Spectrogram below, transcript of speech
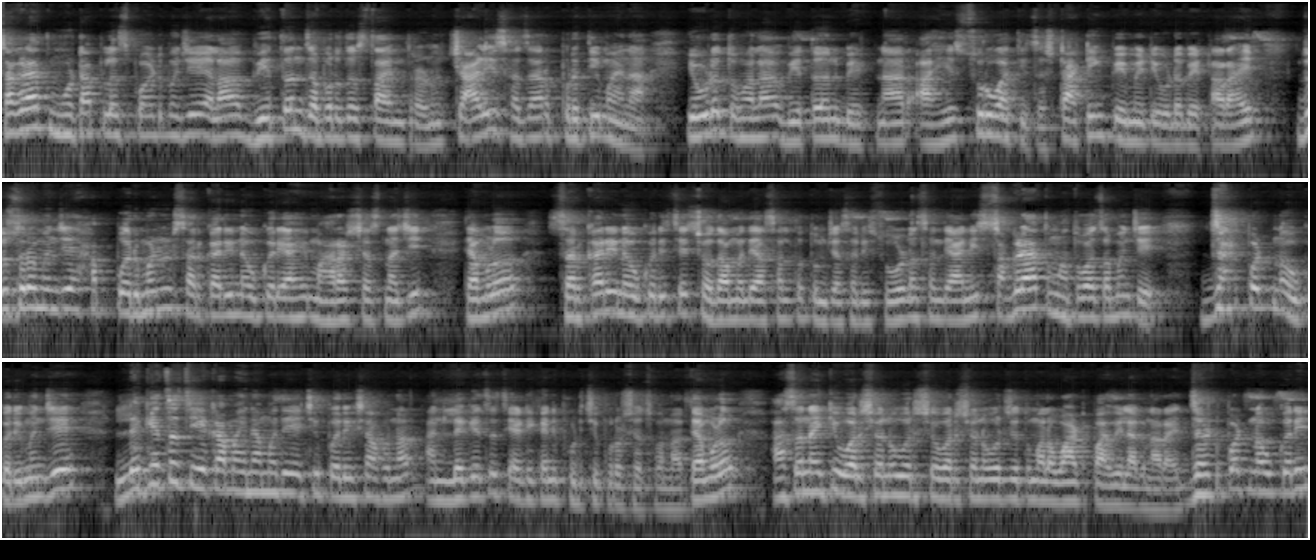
सगळ्यात मोठा प्लस पॉईंट म्हणजे याला वेतन जबरदस्त आहे मित्रांनो. चाळीस हजार प्रति महिना एवढं तुम्हाला वेतन भेटणार आहे सुरुवातीचं. स्टार्टिंग पेमेंट एवढं भेटणार आहे. दुसरं म्हणजे हा परमनंट सरकारी नोकरी आहे महाराष्ट्र शासनाची. त्यामुळं सरकारी नोकरीचे शोधामध्ये असाल तर तुमच्यासाठी सुवर्ण संधी आणि सगळ्यात महत्त्वाचं म्हणजे झटपट नोकरी. म्हणजे लगेचच एका महिन्यामध्ये याची परीक्षा होणार आणि लगेचच या ठिकाणी पुढची प्रोसेस होणार. त्यामुळं असं नाही की वर्षानुवर्ष वर्षानुवर्ष तुम्हाला वाट पाहावी लागणार आहे. झटपट नोकरी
